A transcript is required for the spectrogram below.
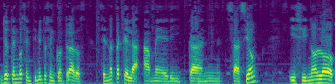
yo tengo sentimientos encontrados. Se nota que la americanización y si no lo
